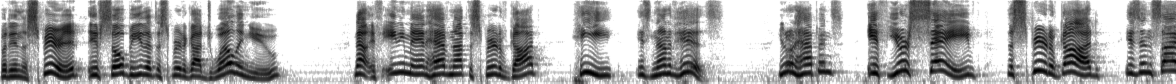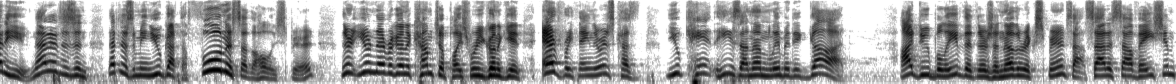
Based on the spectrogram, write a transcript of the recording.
but in the spirit, if so be that the spirit of God dwell in you. Now, if any man have not the spirit of God, he is none of his. You know what happens? If you're saved, the spirit of God is inside of you. Now that doesn't that doesn't mean you've got the fullness of the Holy Spirit. There, you're never going to come to a place where you're going to get everything there is because you can't. He's an unlimited God. I do believe that there's another experience outside of salvation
